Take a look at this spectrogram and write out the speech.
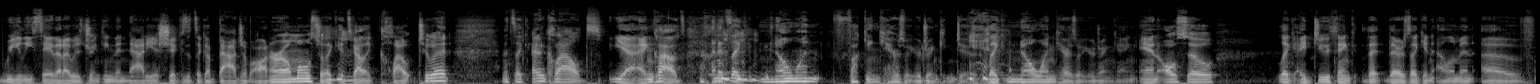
really say that I was drinking the nattiest shit cuz it's like a badge of honor almost or like it's mm-hmm. got like clout to it. And it's like And clouds. yeah, and clouds. And it's like no one fucking cares what you're drinking, dude. Like no one cares what you're drinking. And also like I do think that there's like an element of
